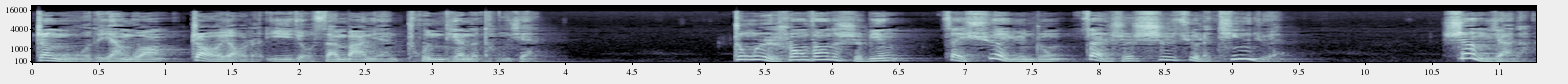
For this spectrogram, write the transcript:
正午的阳光照耀着一九三八年春天的藤县。中日双方的士兵在眩晕中暂时失去了听觉，剩下的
